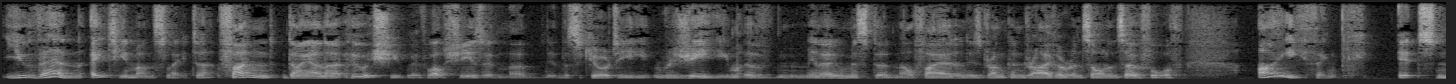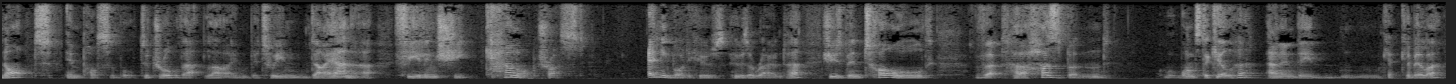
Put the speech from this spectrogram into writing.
you then, 18 months later, find Diana, who is she with? Well, she's in the, the security regime of, you know, Mr. Al Fayed and his drunken driver and so on and so forth. I think it's not impossible to draw that line between Diana feeling she cannot trust anybody who's, who's around her. She's been told that her husband wants to kill her, and indeed Camilla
